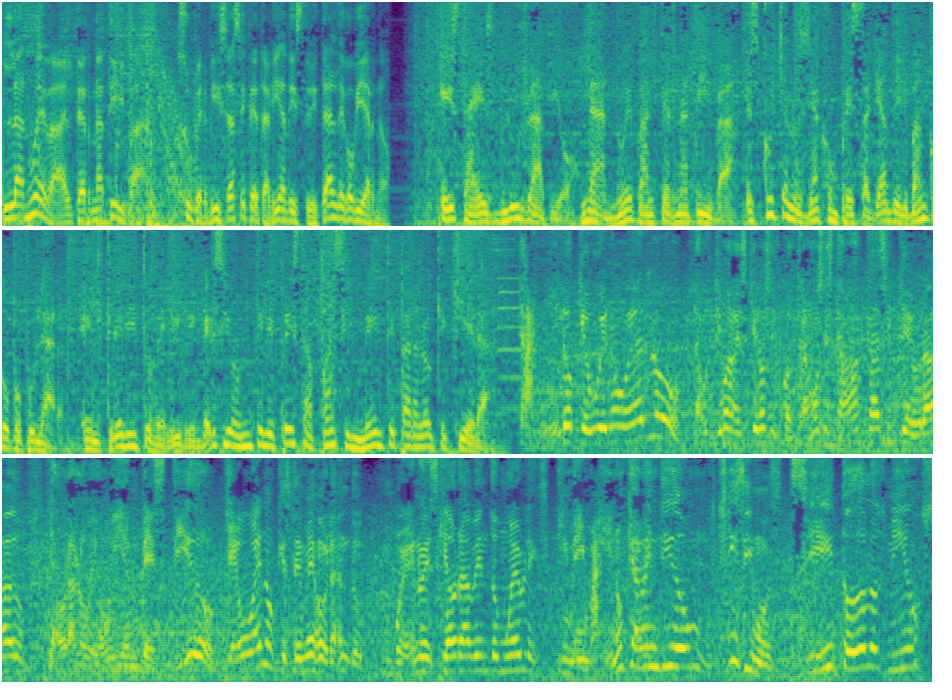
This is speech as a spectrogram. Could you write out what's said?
la nueva alternativa. Supervisa Secretaría Distrital de Gobierno. Esta es Blue Radio, la nueva alternativa. Escúchanos ya con Presta Ya del Banco Popular, el crédito de libre inversión que le presta fácilmente para lo que quiera. Danilo, qué bueno verlo. La última vez que nos encontramos estaba casi quebrado y ahora lo veo bien vestido. Qué bueno que esté mejorando. Bueno, es que ahora vendo muebles y me imagino que ha vendido muchísimos. Sí, todos los míos.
